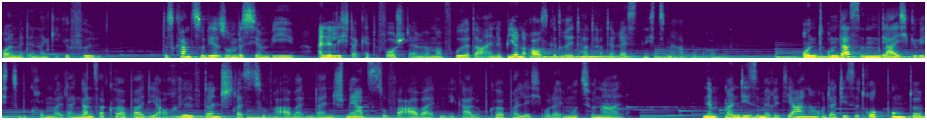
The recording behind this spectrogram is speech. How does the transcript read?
voll mit Energie gefüllt. Das kannst du dir so ein bisschen wie eine Lichterkette vorstellen. Wenn man früher da eine Birne rausgedreht hat, hat der Rest nichts mehr abbekommen. Und um das im Gleichgewicht zu bekommen, weil dein ganzer Körper dir auch hilft, deinen Stress zu verarbeiten, deinen Schmerz zu verarbeiten, egal ob körperlich oder emotional, nimmt man diese Meridiane oder diese Druckpunkte,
